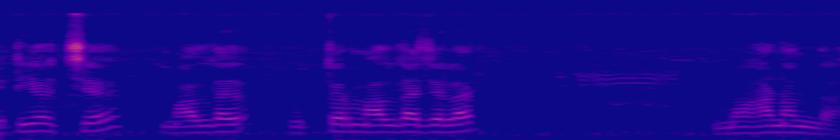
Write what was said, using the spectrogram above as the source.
এটি হচ্ছে মালদা, উত্তর মালদা জেলার মহানন্দা।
